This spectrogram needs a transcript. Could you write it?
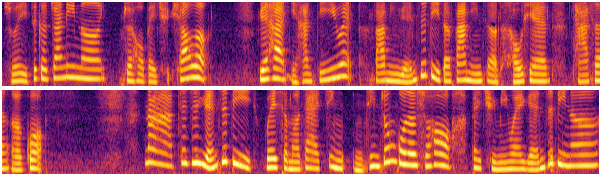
所以这个专利呢，最后被取消了。约翰也和第一位发明圆珠笔的发明者头衔擦身而过。那这支圆珠笔为什么在进引进中国的时候被取名为圆珠笔呢？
